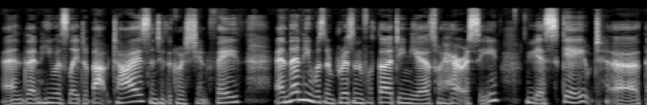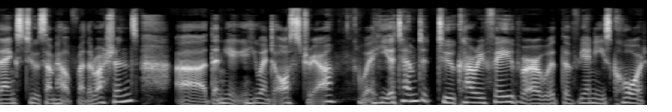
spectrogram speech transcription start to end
and then he was later baptized into the Christian faith, and then he was in prison for 13 years for heresy. He escaped uh, thanks to some help by the Russians. Uh, then he, he went to Austria, where he attempted to curry favor with the Viennese court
